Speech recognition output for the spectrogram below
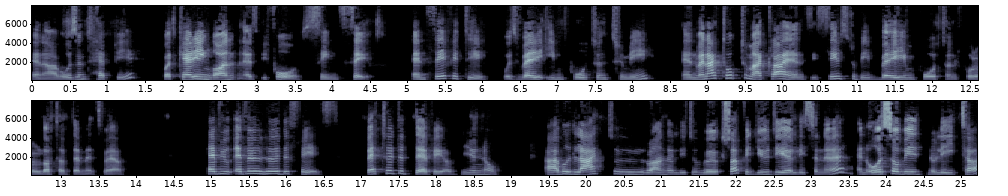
and I wasn't happy, but carrying on as before seemed safe. And safety was very important to me. And when I talk to my clients, it seems to be very important for a lot of them as well. Have you ever heard the phrase, better the devil you know? I would like to run a little workshop with you, dear listener, and also with Nolitha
